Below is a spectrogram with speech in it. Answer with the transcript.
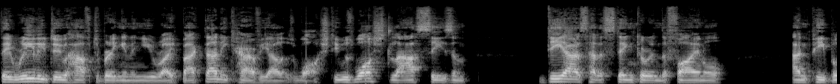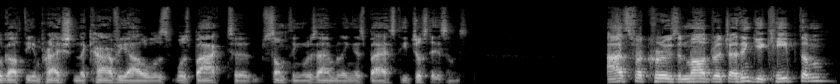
They really do have to bring in a new right back. Danny Carvajal is washed. He was washed last season. Diaz had a stinker in the final, and people got the impression that Carvajal was was back to something resembling his best. He just isn't. As for Kroos and Modric, I think you keep them,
